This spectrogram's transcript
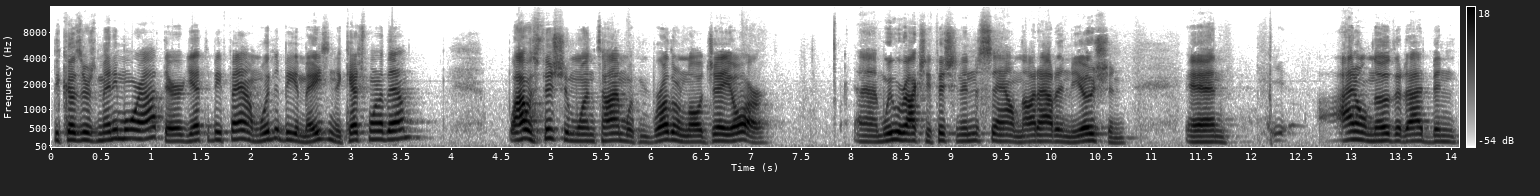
Because there's many more out there yet to be found. Wouldn't it be amazing to catch one of them? Well, I was fishing one time with my brother-in-law, J.R., and we were actually fishing in the sound, not out in the ocean. And I don't know that I'd been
